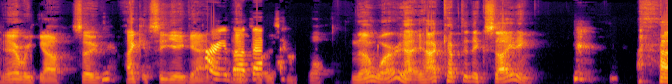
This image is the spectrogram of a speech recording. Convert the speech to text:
there we go. So I can see you again. Sorry about That's that. Cool. No worry. I, I kept it exciting. All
